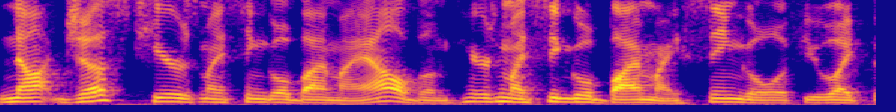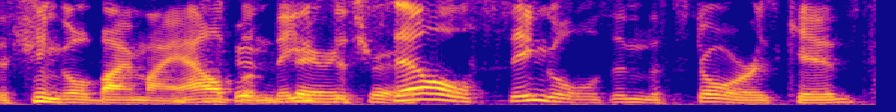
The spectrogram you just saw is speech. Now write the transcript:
not just here's my single by my album. Here's my single by my single. If you like the single by my album, they used to true. sell singles in the stores, kids.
